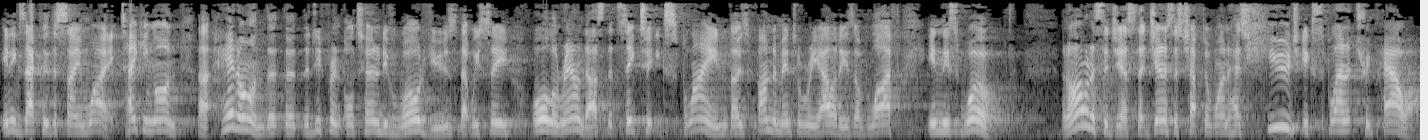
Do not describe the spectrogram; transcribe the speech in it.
in exactly the same way, taking on uh, head on the, the, the different alternative worldviews that we see all around us that seek to explain those fundamental realities of life in this world. And I want to suggest that Genesis chapter 1 has huge explanatory power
